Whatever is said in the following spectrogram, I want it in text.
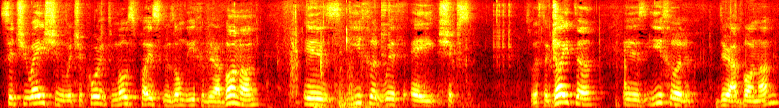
situation which, according to most places, is only Yichud Derabanan, is Yichud with a Shiksa. So if the Goita is Yichud Dirabonon,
